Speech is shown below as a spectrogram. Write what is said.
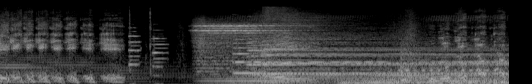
う ん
